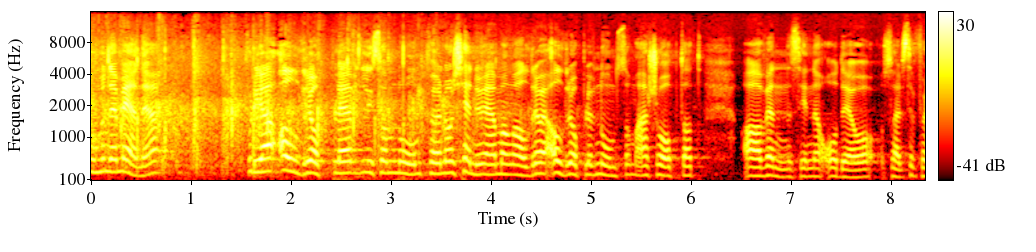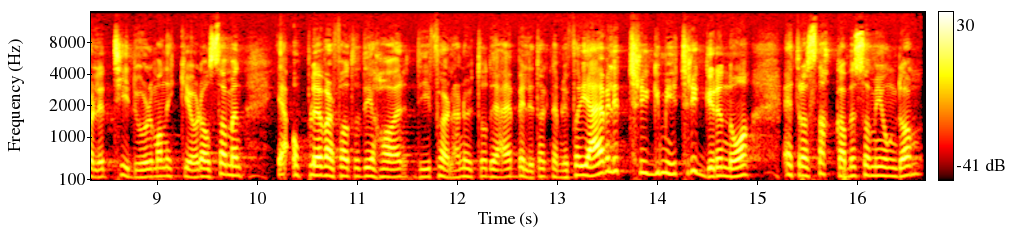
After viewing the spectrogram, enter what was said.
Jo, men det mener jeg. Fordi jeg har aldri opplevd liksom, noen før. Nå kjenner jo jeg mange aldri, og jeg har aldri opplevd noen som er så opptatt av vennene sine. Og det å, så er det selvfølgelig tider hvor man ikke gjør det også, men jeg opplever i hvert fall at de har de følerne ute, og det er jeg veldig takknemlig for. Jeg er veldig trygg, mye tryggere nå etter å ha snakka med så mye ungdom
